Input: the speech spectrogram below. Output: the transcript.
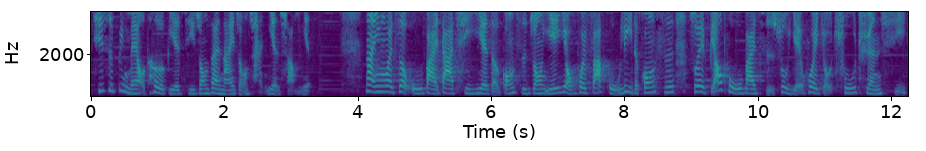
其实并没有特别。集中在哪一种产业上面？那因为这五百大企业的公司中也有会发股利的公司，所以标普五百指数也会有除权息。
